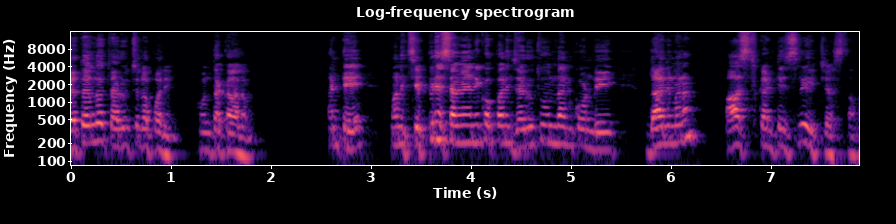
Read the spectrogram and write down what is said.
గతంలో జరుగుతున్న పని కొంతకాలం. అంటే మనం చెప్పిన సమయానికి ఒక పని జరుగుతుంది అనుకోండి దాన్ని మనం పాస్ట్ కంటిన్యూస్లో ఇచ్చేస్తాం.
